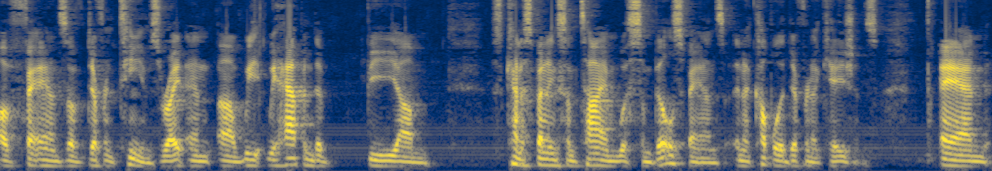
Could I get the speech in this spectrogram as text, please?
of fans of different teams, right? And uh, we we happened to be um, kind of spending some time with some Bills fans in a couple of different occasions, and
